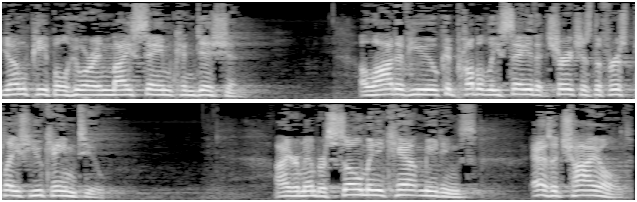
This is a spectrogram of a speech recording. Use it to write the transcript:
young people who are in my same condition. A lot of you could probably say that church is the first place you came to. I remember so many camp meetings as a child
